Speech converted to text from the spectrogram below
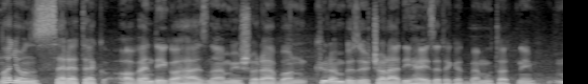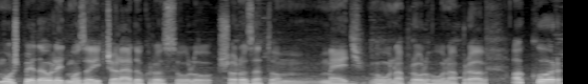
Nagyon szeretek a vendégháznál műsorában különböző családi helyzeteket bemutatni. Most például egy mozaik családokról szóló sorozatom megy hónapról hónapra. Akkor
